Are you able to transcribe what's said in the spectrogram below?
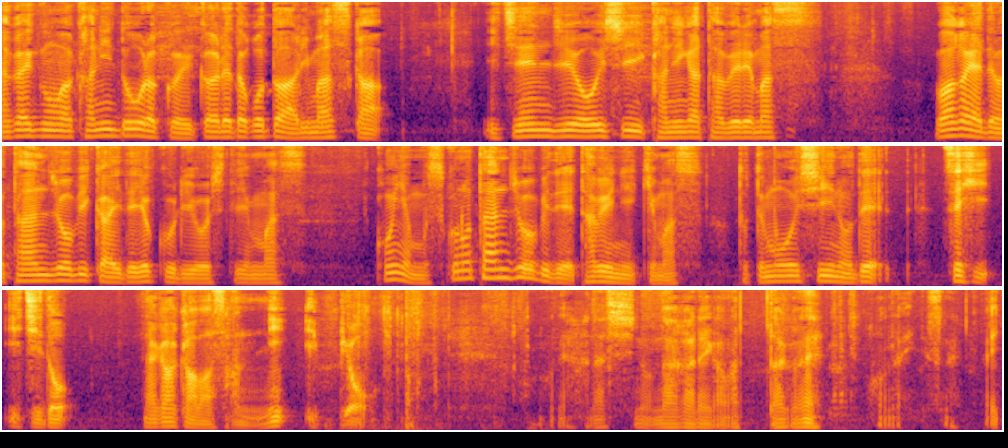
中井くんはカニ道楽へ行かれたことはありますか？一年中美味しいカニが食べれます。我が家での誕生日会でよく利用しています。今夜息子の誕生日で食べに行きます。とても美味しいので、ぜひ一度、長川さんに一票。ね話の流れが全くね、来ないですね。はい。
